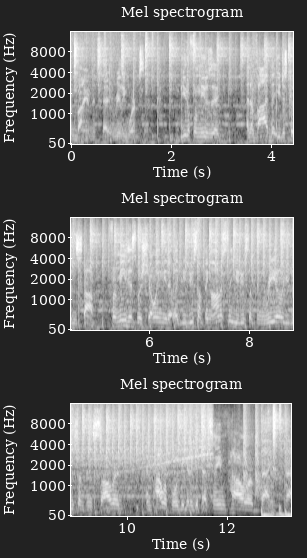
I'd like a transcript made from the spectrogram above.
Environment that it really works in. Beautiful music and a vibe that you just couldn't stop. For me, this was showing me that like you do something honestly, you do something real, you do something solid and powerful, you're gonna get that same power back, back,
